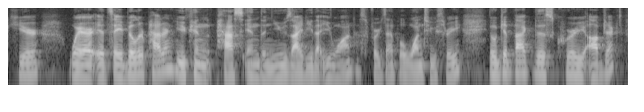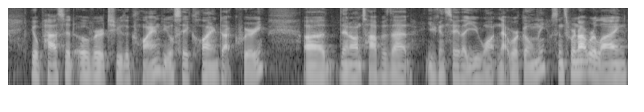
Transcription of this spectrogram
here where it's a builder pattern. You can pass in the news ID that you want, for example, 123. You'll get back this query object. You'll pass it over to the client. You'll say client.query. Uh, then on top of that, you can say that you want network only. Since we're not relying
